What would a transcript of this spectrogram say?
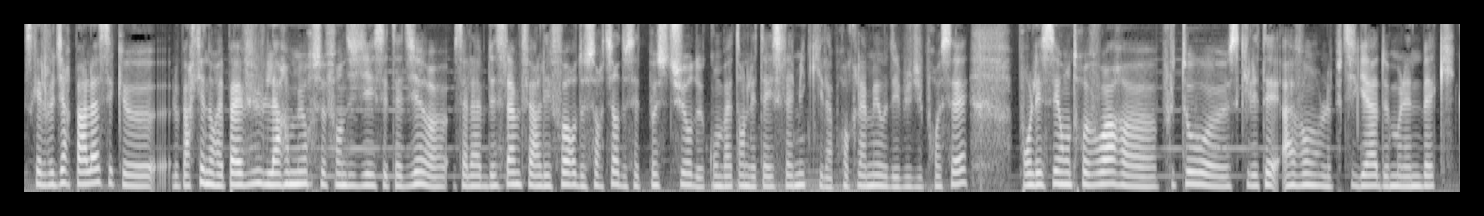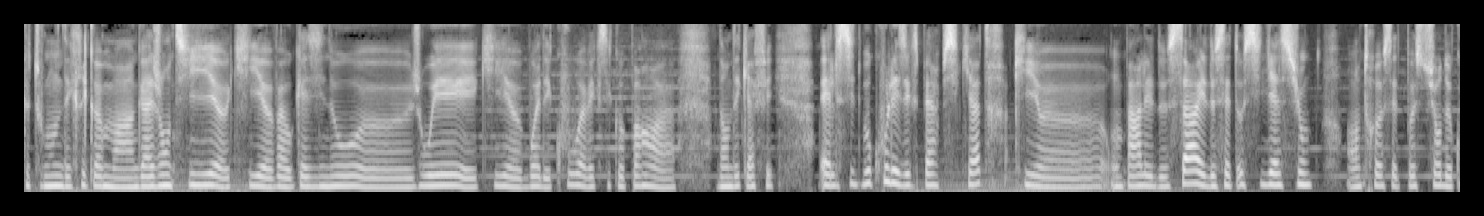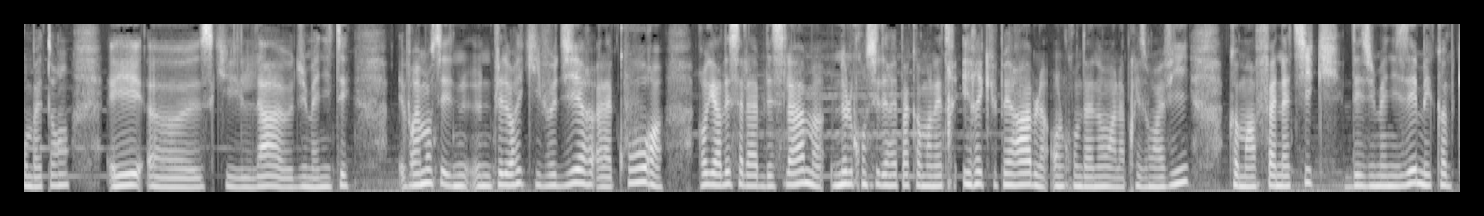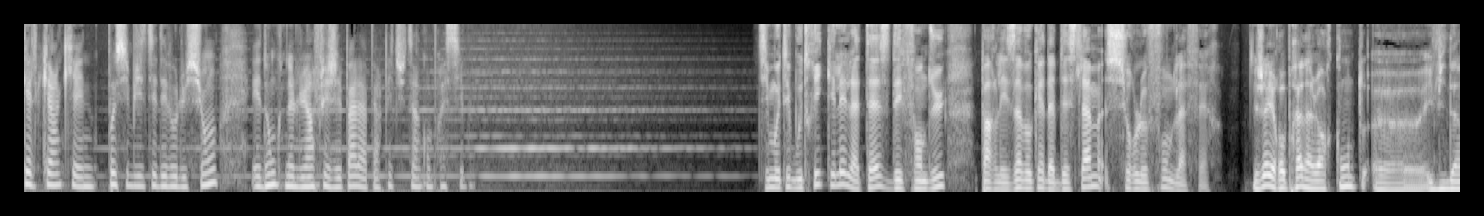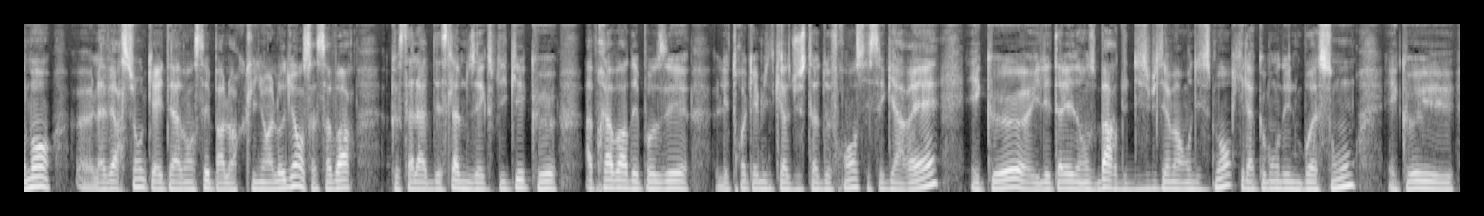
Ce qu'elle veut dire par là, c'est que le parquet n'aurait pas vu l'armure se fendiller, c'est-à-dire euh, Salah Abdeslam faire l'effort de sortir de cette posture de combattant de l'État islamique qu'il a proclamé au début du procès, pour laisser entrevoir euh, plutôt euh, ce qu'il était avant, le petit gars de Molenbeek, que tout le monde décrit comme un gars gentil qui va au casino jouer et qui boit des coups avec ses copains dans des cafés. Elle cite beaucoup les experts psychiatres qui ont parlé de ça et de cette oscillation entre cette posture de combattant et euh, ce qu'il a euh, d'humanité. Vraiment, c'est une, plaidoirie qui veut dire à la Cour, regardez Salah Abdeslam, ne le considérez pas comme un être irrécupérable en le condamnant à la prison à vie, comme un fanatique déshumanisé, mais comme quelqu'un qui a une possibilité d'évolution, et donc ne lui infligez pas la perpétuité incompressible. Timothée Boutry, quelle est la thèse défendue par les avocats d'Abdeslam sur le fond de l'affaire? Déjà, ils reprennent à leur compte, euh, évidemment, euh, la version qui a été avancée par leur client à l'audience, à savoir que Salah Abdeslam nous a expliqué que après avoir déposé les trois kamikazes du Stade de France, il s'est garé et que euh, il est allé dans ce bar du 18e arrondissement, qu'il a commandé une boisson et que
